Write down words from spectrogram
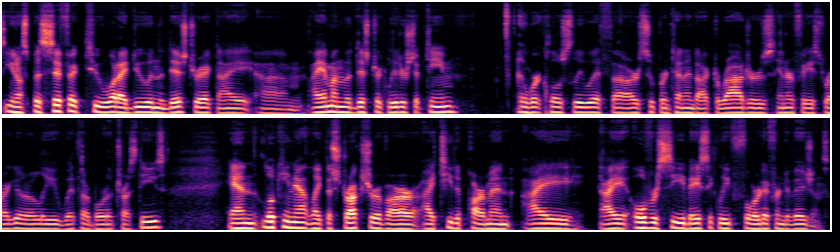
you know specific to what I do in the district. I um, I am on the district leadership team. I work closely with our superintendent, Dr. Rogers, interface regularly with our board of trustees, and looking at like the structure of our IT department. I I oversee basically four different divisions.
